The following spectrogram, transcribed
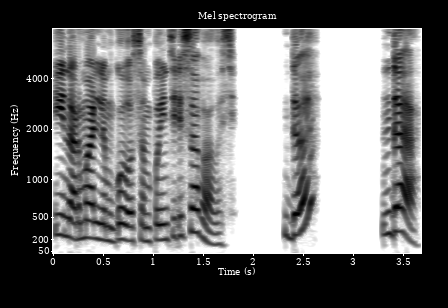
и нормальным голосом поинтересовалась. «Да?» «Да».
